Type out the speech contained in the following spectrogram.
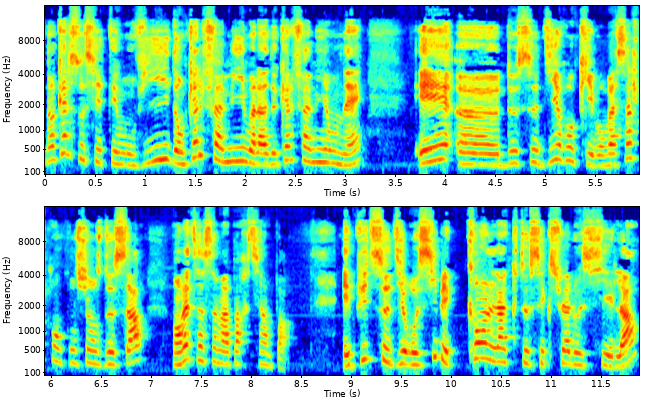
dans quelle société on vit, dans quelle famille, voilà, de quelle famille on est, et euh, de se dire ok, bon bah ça, je prends conscience de ça, mais en fait ça, ça m'appartient pas. Et puis de se dire aussi, mais quand l'acte sexuel aussi est là,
